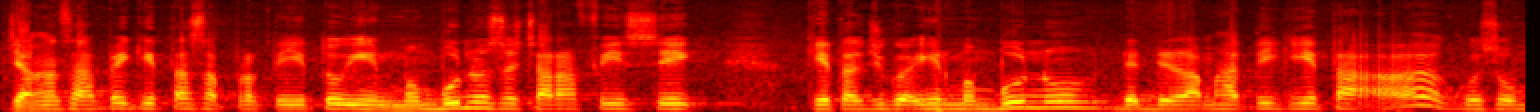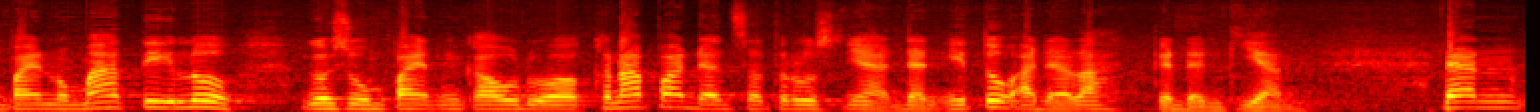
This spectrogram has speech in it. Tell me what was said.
Jangan sampai kita seperti itu ingin membunuh secara fisik, kita juga ingin membunuh dan dalam hati kita, ah gue sumpahin lo mati lo, gue sumpahin engkau kenapa dan seterusnya. Dan itu adalah kedengkian. Dan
